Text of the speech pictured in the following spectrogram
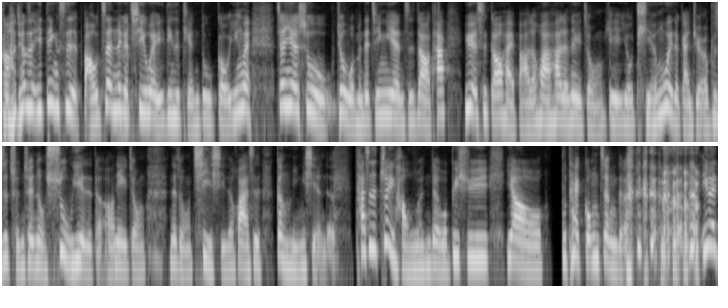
啊，就是一定是保证那个气味一定是甜度够，因为针叶树就我们的经验知道，它越是高海拔的话，它的那种也有甜味的感觉，而不是纯粹那种树叶的啊那种那种气息的话是更明显的。它是最好闻的，我必须要不太公正的，因为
